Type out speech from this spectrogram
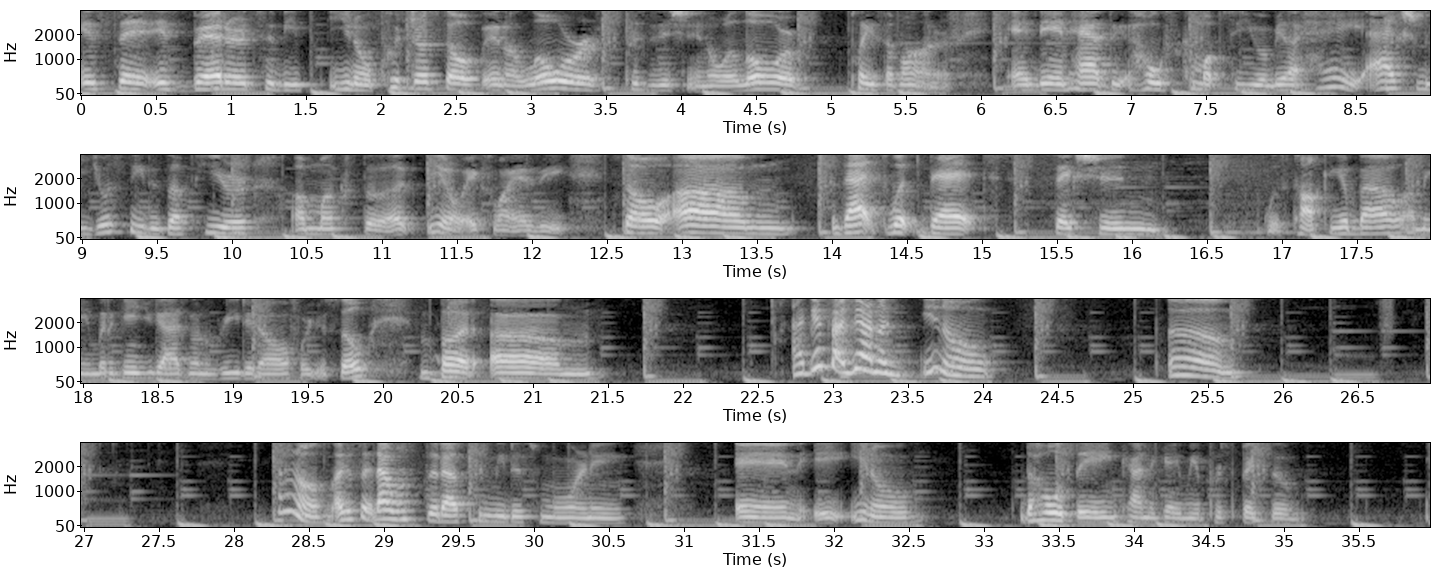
it's that it's better to be you know put yourself in a lower position or a lower place of honor. And then have the host come up to you and be like hey actually your seat is up here amongst the you know x y and z. So um that's what that section was talking about. I mean but again you guys gonna read it all for yourself. But um i guess i gotta you know um I don't know. Like I said, that one stood out to me this morning, and it, you know, the whole thing kind of gave me a perspective.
